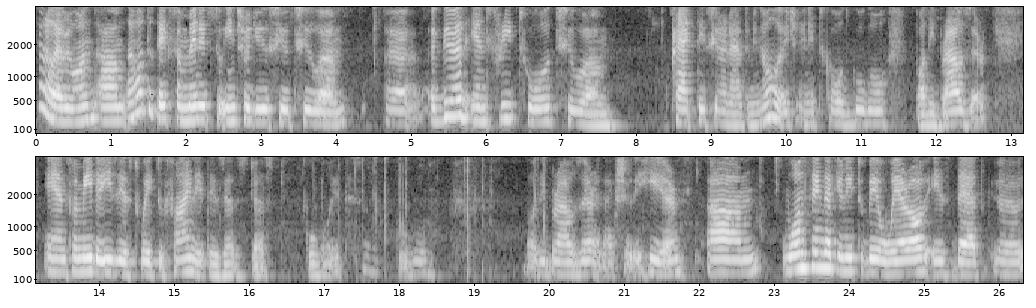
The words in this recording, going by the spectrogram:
Hello everyone. Um, I want to take some minutes to introduce you to um, uh, a good and free tool to um, practice your anatomy knowledge and it's called Google Body Browser. And for me the easiest way to find it is just, just Google it. So Google Body Browser and actually here. Um, one thing that you need to be aware of is that uh,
